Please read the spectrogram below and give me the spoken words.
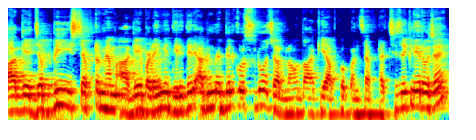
आगे जब भी इस चैप्टर में हम आगे बढ़ेंगे धीरे धीरे अभी मैं बिल्कुल स्लो चल रहा हूँ ताकि आपको कंसेप्ट अच्छे से क्लियर हो जाए।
